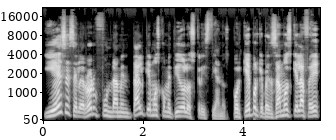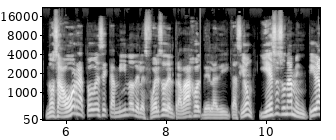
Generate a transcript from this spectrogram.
Y ese es el error fundamental que hemos cometido los cristianos. ¿Por qué? Porque pensamos que la fe nos ahorra todo ese camino del esfuerzo, del trabajo, de la dedicación. Y eso es una mentira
